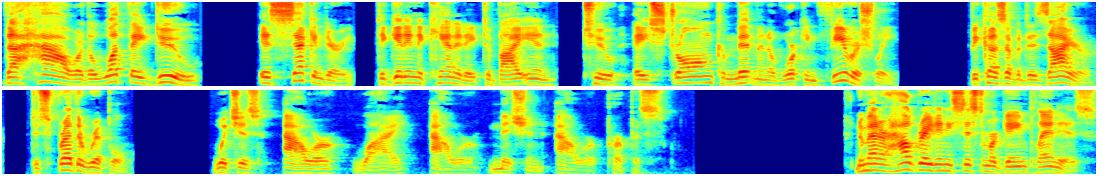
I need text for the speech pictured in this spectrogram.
The how or the what they do is secondary to getting a candidate to buy in to a strong commitment of working feverishly because of a desire to spread the ripple, which is our why, our mission, our purpose. No matter how great any system or game plan is,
